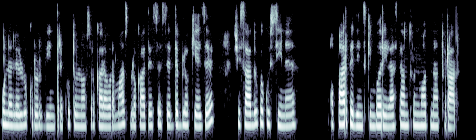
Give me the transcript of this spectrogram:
unele lucruri din trecutul nostru care au rămas blocate să se deblocheze și să aducă cu sine o parte din schimbările astea într-un mod natural,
